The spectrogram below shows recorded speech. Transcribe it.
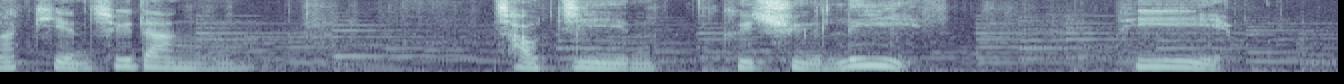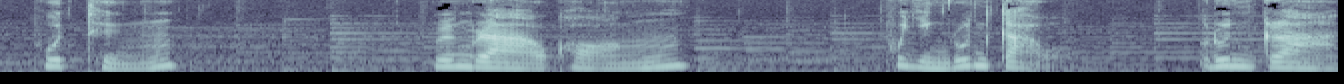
นักเขียนชื่อดัง ชาวจีนคือฉือลี่ ที่พูดถึง เรื่องราวของผู้หญิงรุ่นเก่า รุ่นกลาง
